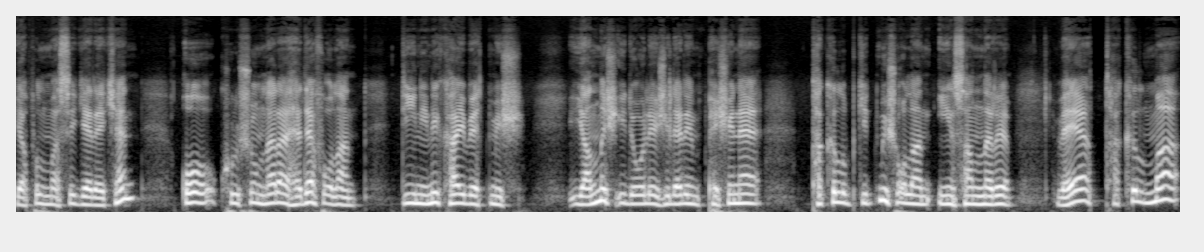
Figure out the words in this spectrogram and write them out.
yapılması gereken o kurşunlara hedef olan dinini kaybetmiş, yanlış ideolojilerin peşine takılıp gitmiş olan insanları veya takılma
